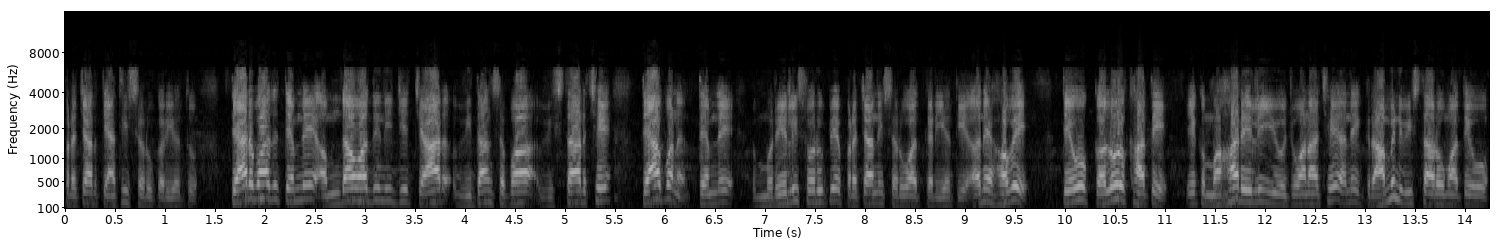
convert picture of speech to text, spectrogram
પ્રચાર ત્યાંથી શરૂ કર્યું હતું. ત્યારબાદ તેમને અમદાવાદની જે ચાર વિધાનસભા વિસ્તાર છે, ત્યાં પણ તેમને રેલી સ્વરૂપે પ્રચારની શરૂઆત કરી હતી. અને હવે તેઓ કલોલ ખાતે એક મહારેલી યોજવાના છે અને ગ્રામીણ વિસ્તારોમાં તેઓ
